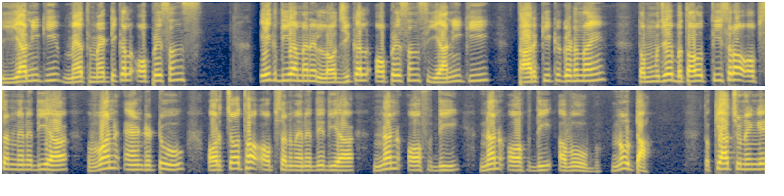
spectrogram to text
यानी कि मैथमेटिकल ऑपरेशंस। एक दिया मैंने लॉजिकल ऑपरेशंस, यानी कि तार्किक गणनाएँ। तो मुझे बताओ, तीसरा ऑप्शन मैंने दिया वन एंड टू, और चौथा ऑप्शन मैंने दे दिया none of the none of the above NOTA. तो क्या चुनेंगे?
